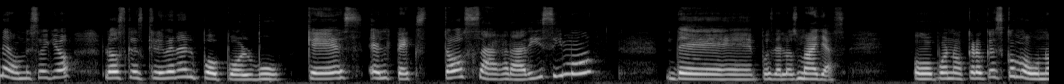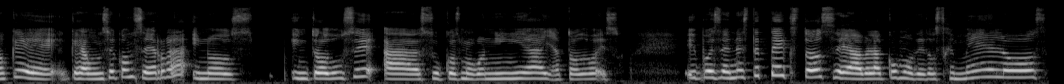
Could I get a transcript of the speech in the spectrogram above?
de donde soy yo, los que escriben el Popol Vuh, que es el texto sagradísimo de pues de los mayas. O bueno, creo que es como uno que, que aún se conserva y nos introduce a su cosmogonía y a todo eso. Y pues en este texto se habla como de dos gemelos.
